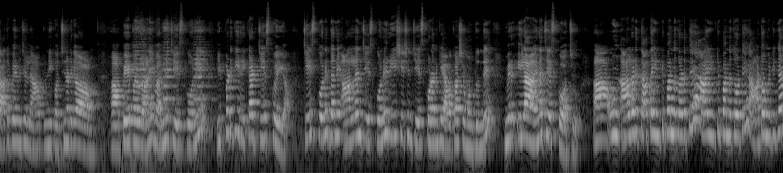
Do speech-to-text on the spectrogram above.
తాత పేరు నుంచి నీకు వచ్చినట్టుగా పేపర్ కానీ ఇవన్నీ చేసుకొని ఇప్పటికీ రికార్డ్ చేసుకో ఇక చేసుకొని దాన్ని ఆన్లైన్ చేసుకొని రిజిస్ట్రేషన్ చేసుకోవడానికి అవకాశం ఉంటుంది. మీరు ఇలా అయినా చేసుకోవచ్చు. ఆల్రెడీ తాత ఇంటి పన్ను కడితే ఆ ఇంటి పన్నుతోటి ఆటోమేటిక్గా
